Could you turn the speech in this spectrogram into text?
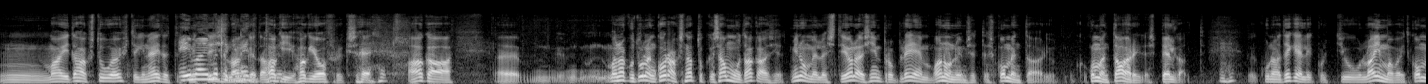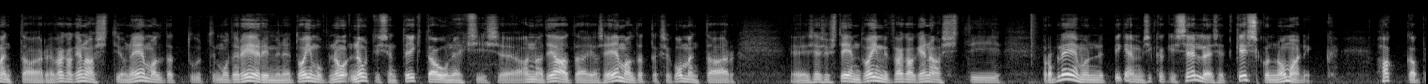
Mm, ma ei tahaks tuua ühtegi näidet, et ei, mitte ise langeda hagi, hagi ohvriks, aga äh, ma nagu tulen korraks natuke sammu tagasi, et minu meelest ei ole siin probleem anonüümsetes kommentaari, kommentaarides pelgalt mm. -hmm. kuna tegelikult ju laimavaid kommentaare väga kenasti on eemaldatud, modereerimine toimub no notice and take down, ehk siis äh, anna teada ja see eemaldatakse, kommentaar, äh, see süsteem toimib väga kenasti, probleem on nüüd pigem ikkagi selles, et keskkonnaomanik hakkab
